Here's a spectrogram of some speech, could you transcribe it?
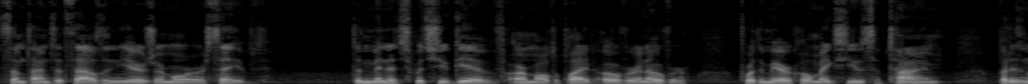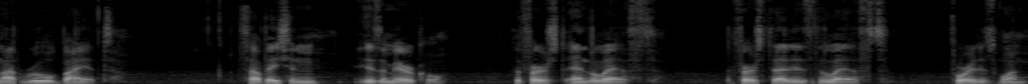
Sometimes a thousand years or more are saved. The minutes which you give are multiplied over and over, for the miracle makes use of time, but is not ruled by it. Salvation is a miracle, the first and the last, the first that is the last, for it is one.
